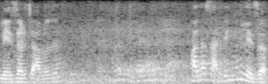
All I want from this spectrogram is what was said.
લેઝર ચાલુ છે હાલા સાર્ડિંગમાં લેઝર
